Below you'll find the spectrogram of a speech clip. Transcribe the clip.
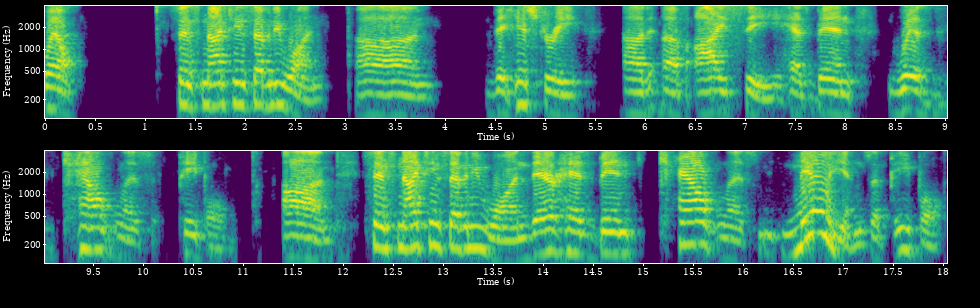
Well, since 1971, uh, the history uh, of IC has been with countless people um, since 1971, there has been countless millions of people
